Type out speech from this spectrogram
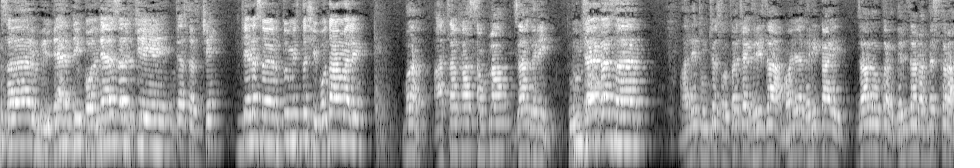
सर विद्यार्थी कोणत्या सरचे? कोणत्या सरचे? तुमचे ना सर तुम्हीच तर शिकवता आम्हाला. बर आजचा क्लास संपला. जा घरी. तुमच्या का सर? अरे तुमच्या स्वतःच्या घरी जा. माझ्या घरी काय? जा लवकर. घरी जाऊन अभ्यास करा.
